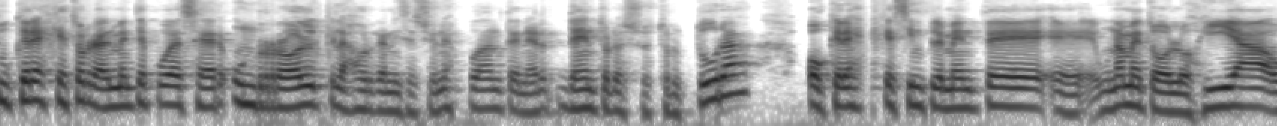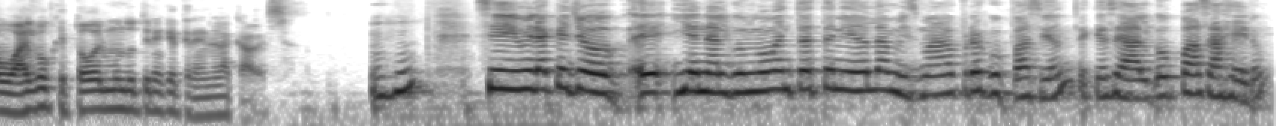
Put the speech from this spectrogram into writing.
¿Tú crees que esto realmente puede ser un rol que las organizaciones puedan tener dentro de su estructura? ¿O crees que simplemente eh, una metodología o algo que todo el mundo tiene que tener en la cabeza? Sí, mira que yo, eh, y en algún momento he tenido la misma preocupación de que sea algo pasajero.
